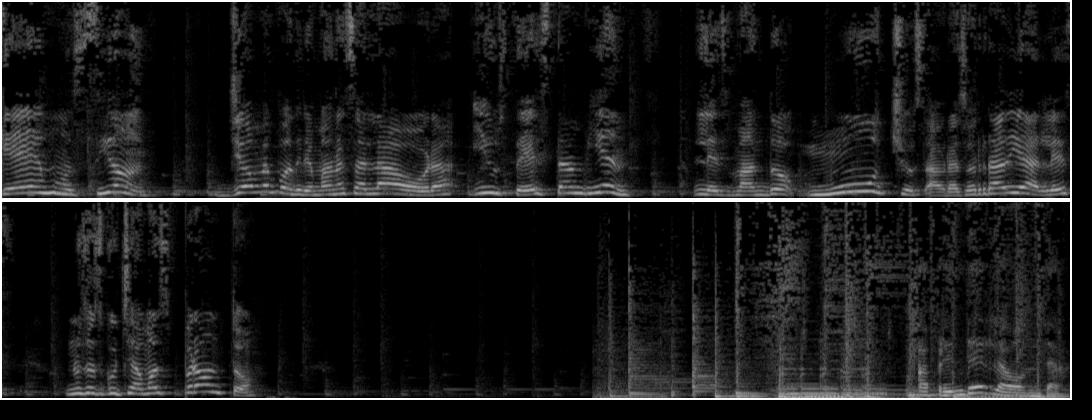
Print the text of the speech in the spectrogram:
¡Qué emoción! Yo me pondré manos a la obra y ustedes también. Les mando muchos abrazos radiales. Nos escuchamos pronto. Aprender la onda.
